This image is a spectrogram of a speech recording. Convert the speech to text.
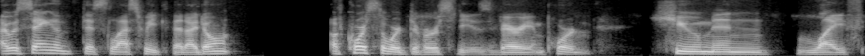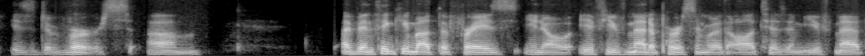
I was saying this last week that I don't of course, the word diversity is very important. Human life is diverse. Um, I've been thinking about the phrase, you know, if you've met a person with autism, you've met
